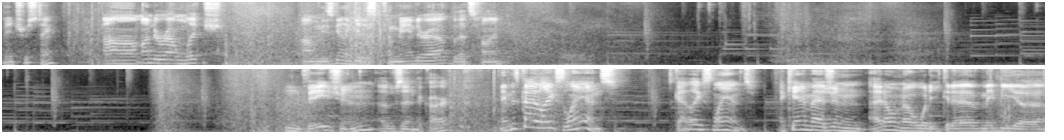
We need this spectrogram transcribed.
Interesting. Um, Underground Lich. Um, he's gonna get his commander out, but that's fine. Invasion of Zendikar. And this guy likes lands. This guy likes lands. I can't imagine, I don't know what he could have, maybe a,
